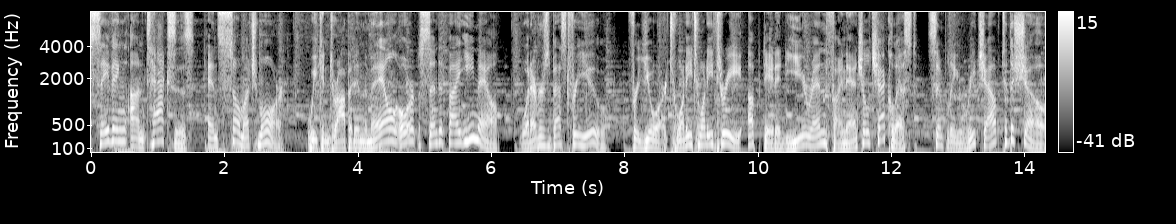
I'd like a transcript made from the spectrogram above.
saving on taxes, and so much more. We can drop it in the mail or send it by email. Whatever's best for you. For your 2023 updated year end financial checklist, simply reach out to the show.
